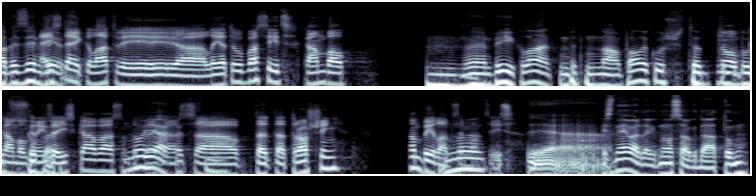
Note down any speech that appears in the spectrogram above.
Labi, es zinu, Es teiktu, ka Latvija, Lietuva basīts, Kambal. bija, bija klāt, bet nav palikuši. Tad, Nu, tad būtu Kambal super. gan izkāvās, un Nu, nu, jā, jā, bet, bet, tā, tā trošiņa. Man bija labas Nu, nu, emocijas. Jā. Es nevaru teikt, nosaukt datumu.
